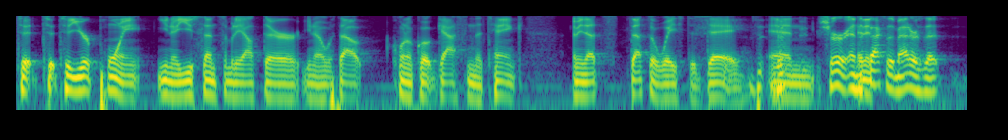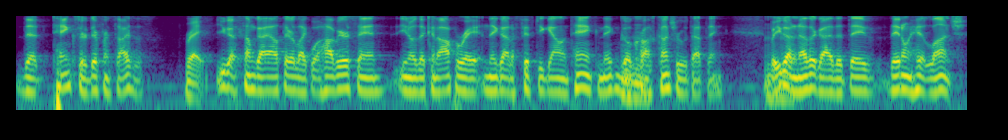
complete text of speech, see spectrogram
to, to, to your point, you know, you send somebody out there, you know, without quote unquote gas in the tank. I mean, that's, that's a wasted day. And Sure. And, the fact of the matter is that that tanks are different sizes. right. You got some guy out there like what Javier's saying, you know, that can operate and they got a 50 gallon tank and they can go Mm-hmm. cross country with that thing. But you got another guy that they they don't hit lunch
